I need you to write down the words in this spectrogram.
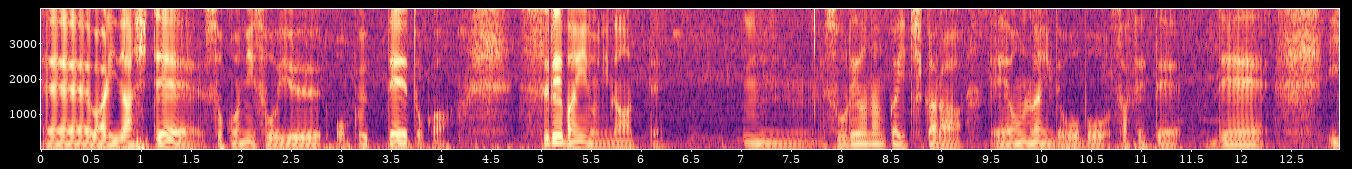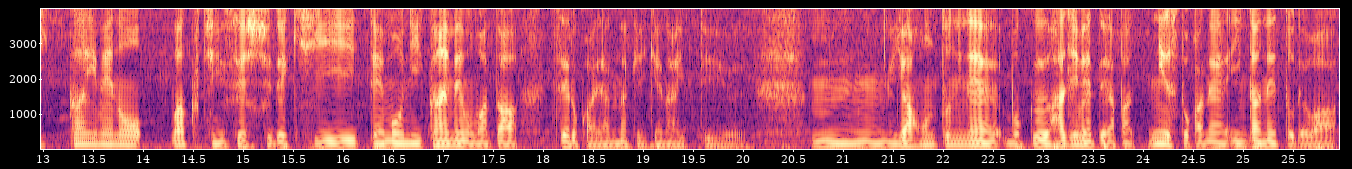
ー、割り出してそこにそういう送ってとかすればいいのになって。うんそれをなんか一から、えー、オンラインで応募させて。で1回目のワクチン接種できても2回目もまたゼロからやんなきゃいけないっていう。うーんいや本当にね僕初めてやっぱニュースとかねインターネットでは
